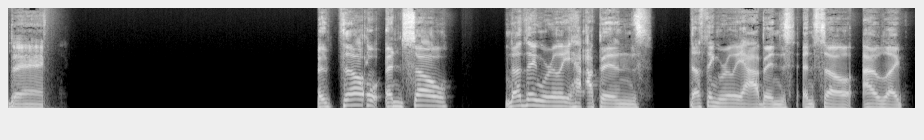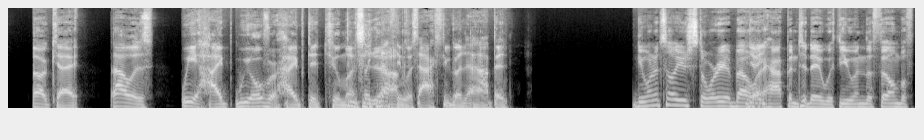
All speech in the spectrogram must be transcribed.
Dang. And so and so nothing really happens. Nothing really happens. And so I was like, okay, that was we hyped we overhyped it too much. Like Yeah. nothing was actually gonna happen. Do you want to tell your story about Yeah. what happened today with you in the film before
